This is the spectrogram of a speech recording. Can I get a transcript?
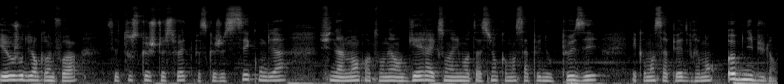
Et aujourd'hui, encore une fois, c'est tout ce que je te souhaite parce que je sais combien, finalement, quand on est en guerre avec son alimentation, comment ça peut nous peser et comment ça peut être vraiment omnibulant.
